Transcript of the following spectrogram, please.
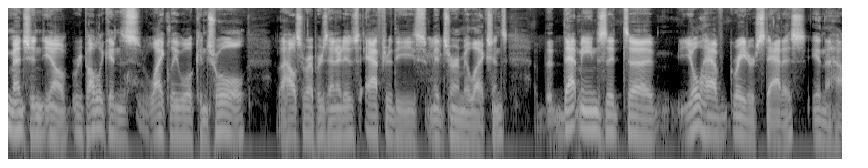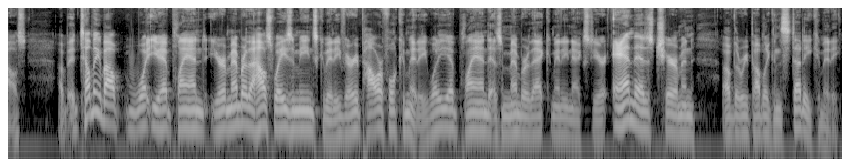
mentioned, you know, Republicans likely will control the House of Representatives after these midterm elections. That means that uh, you'll have greater status in the House. Uh, tell me about what you have planned. You're a member of the House Ways and Means Committee, very powerful committee. What do you have planned as a member of that committee next year and as chairman of the Republican Study Committee?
